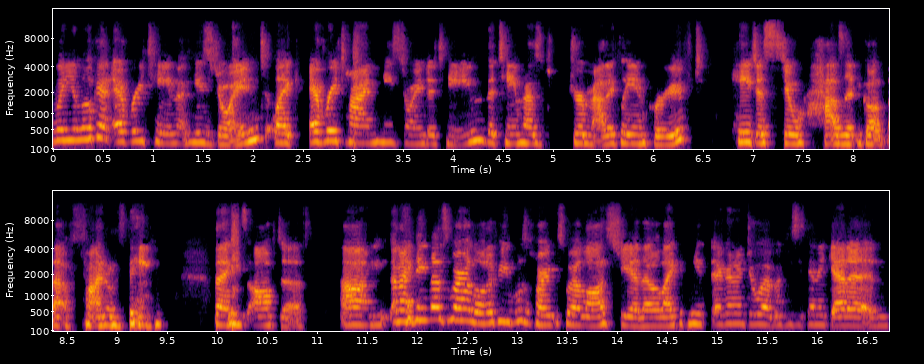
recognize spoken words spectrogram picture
when you look at every team that he's joined, like every time he's joined a team, the team has dramatically improved. He just still hasn't got that final thing that he's after. Um, and I think that's where a lot of people's hopes were last year. They were like, they're going to do it because he's going to get it. And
